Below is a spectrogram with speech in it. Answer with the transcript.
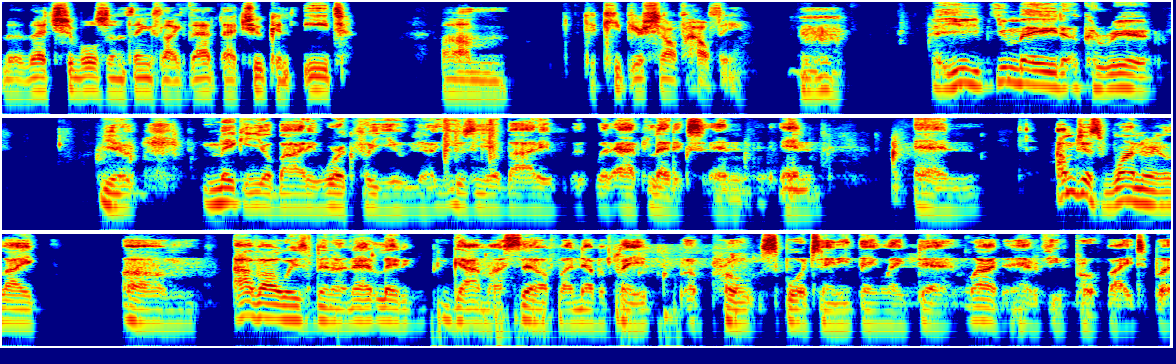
the vegetables and things like that that you can eat um, to keep yourself healthy. Mhm. You you made a career, you know, making your body work for you, you know, using your body with, with athletics and and and I'm just wondering, like, um, I've always been an athletic guy myself. I never played pro sports or anything like that. Well, I had a few pro fights, but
